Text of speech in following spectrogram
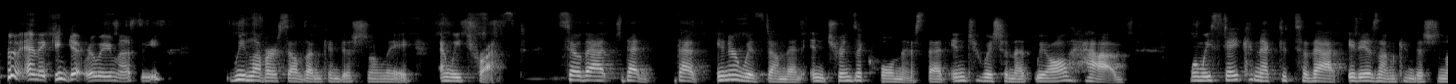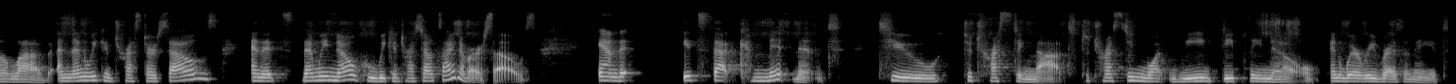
and it can get really messy, we love ourselves unconditionally and we trust. So that that that inner wisdom, that intrinsic wholeness, that intuition that we all have, when we stay connected to that, it is unconditional love. And then we can trust ourselves. And it's then we know who we can trust outside of ourselves. And it's that commitment to to trusting that to trusting what we deeply know and where we resonate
